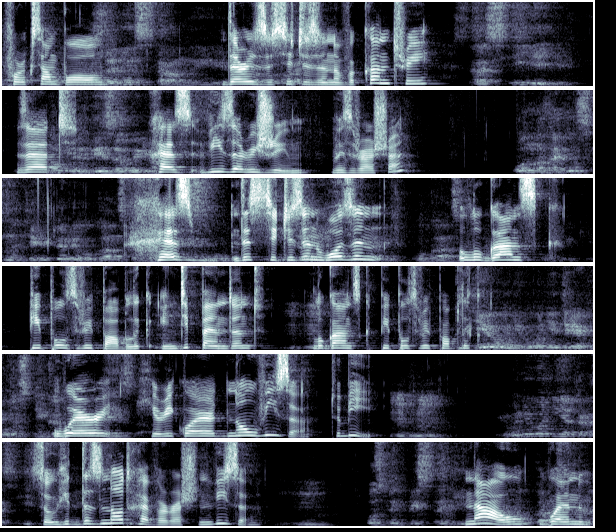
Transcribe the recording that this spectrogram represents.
For example, there is a citizen of a country that has visa regime with Russia. Has this citizen was in Lugansk People's Republic, independent Lugansk People's Republic, where he required no visa to be. So he does not have a Russian visa. Now, when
